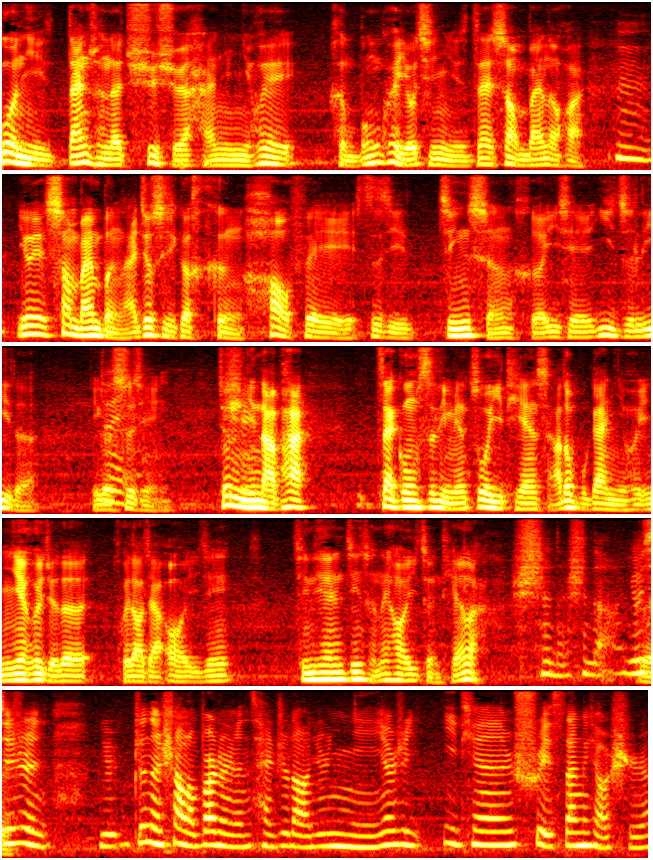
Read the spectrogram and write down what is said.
果你单纯的去学韩语，你会很崩溃，尤其你在上班的话，嗯因为上班本来就是一个很耗费自己精神和一些意志力的一个事情。就是你哪怕在公司里面坐一天啥都不干，你会你也会觉得回到家哦，已经今天精神内耗一整天了。是的，是的，尤其是有真的上了班的人才知道，就是你要是一天睡三个小时，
